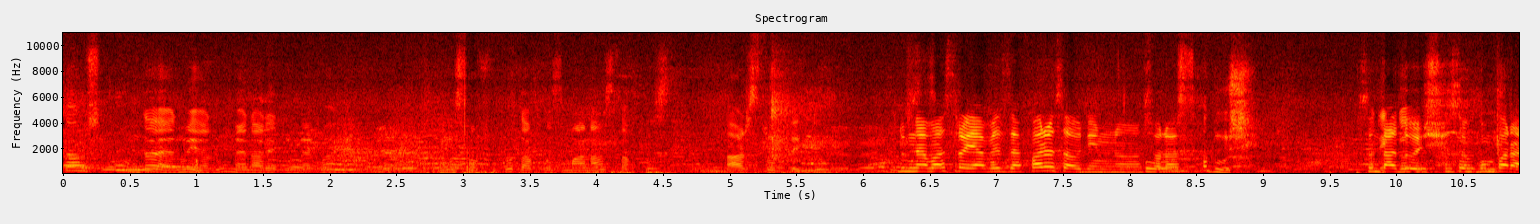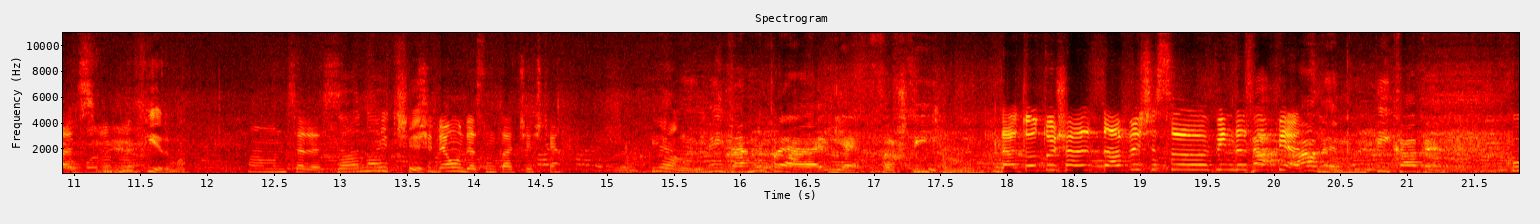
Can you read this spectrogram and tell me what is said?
Cam scump, da, nu e lume, n-are lume bani. Nu s-a făcut, a fost mana asta, a fost ars tot pe câmp. Dumneavoastră îi aveți de afară sau din uh, solar? Sunt aduși. Sunt Adică aduși, sunt sunt cumpărați. De firmă. Am înțeles. Dar n-ai ce. Și de unde sunt aceștia? Ia lume. Ei, dar nu prea e, să știi. Dar totuși azi aveți și să vindeți Da, la piață. avem, un pic avem. Cu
